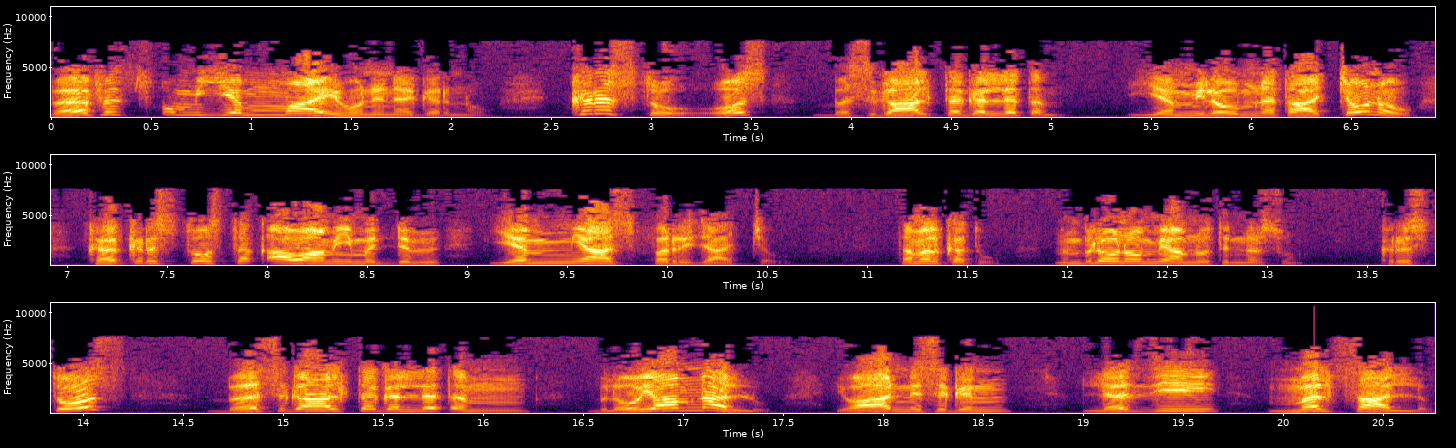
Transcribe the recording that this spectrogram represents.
በፍጹም የማይሆን ነገር ነው። ክርስቶስ በሥጋ አልተገለጠም የሚለው እምነታቸው ነው ከክርስቶስ ተቃዋሚ ምድብ የሚያስፈርጃቸው። ተመልከቱ ምን ብለው ነው የሚያምኑት እነርሱ ክርስቶስ በሥጋ አልተገለጠም ብለው ያምናሉ ዮሐንስ ግን ለዚህ መልስ አለው።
